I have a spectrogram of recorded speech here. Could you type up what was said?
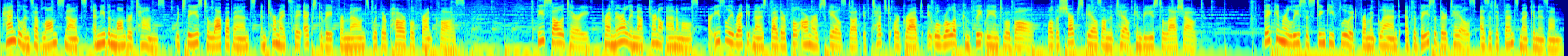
Pangolins have long snouts and even longer tongues, which they use to lap up ants and termites they excavate from mounds with their powerful front claws. These solitary, primarily nocturnal animals are easily recognized by their full armor of scales. If touched or grabbed, it will roll up completely into a ball, while the sharp scales on the tail can be used to lash out. They can release a stinky fluid from a gland at the base of their tails as a defense mechanism.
